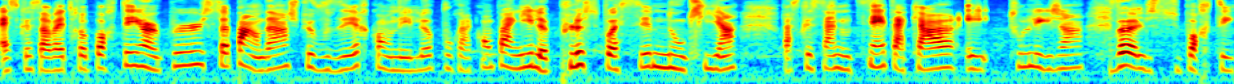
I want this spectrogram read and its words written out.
Est-ce que ça va être reporté un peu? Cependant, je peux vous dire qu'on est là pour accompagner le plus possible nos clients parce que ça nous tient à cœur et tout les gens veulent supporter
